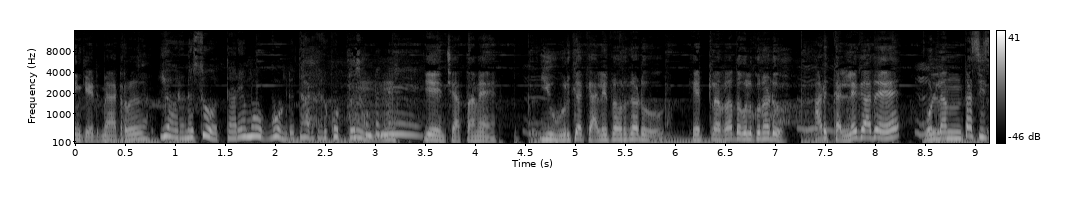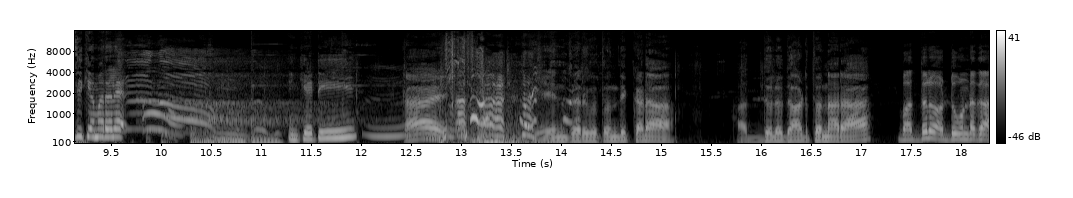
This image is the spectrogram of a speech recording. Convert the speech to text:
ఇంకేటి మ్యాటర్? ఎవరైనా చూస్తారేమో గుండె దడదడ కొట్టేసుకుంటుంది. ఏం చేస్తామే? ఈ ఊరికి క్యాలీఫ్లవర్ గాడు హిట్లర్లా తగులుకున్నాడు. ఆడి కళ్ళే కాదే ఒళ్ళంతా సీసీ కెమెరాలే. ఇంకేటి? ఏయ్, ఏం జరుగుతుంది ఇక్కడ? హద్దులు దాటుతున్నారా? బద్దలు అడ్డు ఉండగా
